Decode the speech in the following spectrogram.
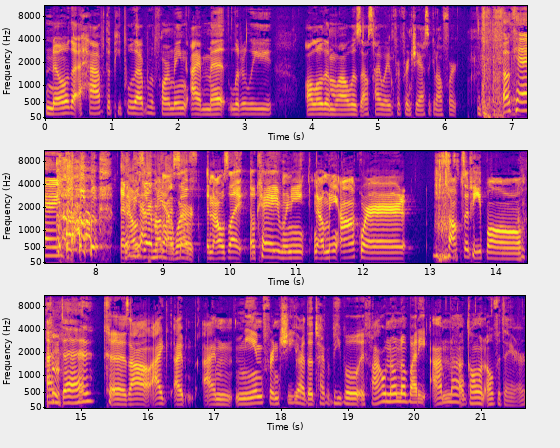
know that half the people that were performing i met literally all of them while i was outside waiting for frenchie ass to get off work Okay. and They i was there by myself work. and i was like okay renee now me awkward talk to people I'm dead. because I, I, I, I'm me and Frenchie are the type of people. If I don't know nobody, I'm not going over there.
